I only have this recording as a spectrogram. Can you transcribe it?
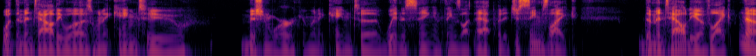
what the mentality was when it came to mission work and when it came to witnessing and things like that. But it just seems like the mentality of like, no,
